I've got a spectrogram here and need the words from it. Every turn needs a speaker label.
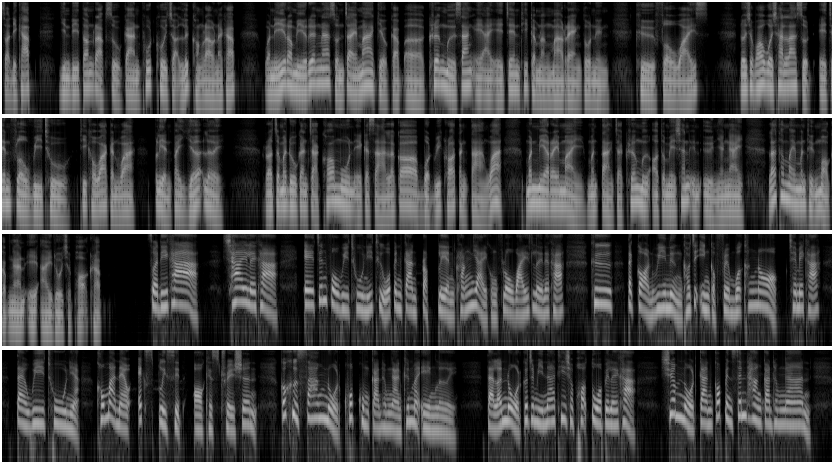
Speaker 1: สวัสดีครับ ยินดีต้อนรับสู่การพูดคุยเจาะลึกของเรานะครับ วันนี้เรามีเรื่องน่าสนใจมากเกี่ยวกับเอ่อเครื่องมือสร้าง AI agent ที่กำลังมาแรงตัวหนึ่ง คือ Flowwise โดยเฉพาะเวอร์ชันล่าสุด Agent Flow V2 ที่เขาว่ากันว่าเปลี่ยนไปเยอะเลย เราจะมาดูกันจากข้อมูลเอกสารแล้วก็บทวิเคราะห์ต่างๆ ว่ามันมีอะไรใหม่ มันต่างจากเครื่องมือออโตเมชันอื่นๆ ยังไง และทำไมมันถึงเหมาะกับงาน AI โดยเฉพาะครับ
Speaker 2: สวัสดีค่ะ ใช่เลยค่ะ Agent 4 V2 นี้ถือว่าเป็นการปรับเปลี่ยนครั้งใหญ่ของ Flowwise เลยนะคะ คือแต่ก่อน V1 เขาจะอิงกับเฟรมเวิร์กข้างนอกใช่ไหมคะ แต่ V2 เนี่ยเขามาแนว explicit orchestration ก็คือสร้างโหนดควบคุมการทำงานขึ้นมาเองเลย แต่ละโหนดก็จะมีหน้าที่เฉพาะตัวไปเลยค่ะ เชื่อมโหนดกันก็เป็นเส้นทางการทำงาน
